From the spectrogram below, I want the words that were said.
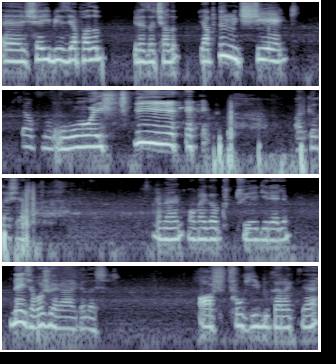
e, şey biz yapalım. Biraz açalım. Yaptın mı çiçek? Yapmadım. Oo eşki. arkadaşlar. Hemen Omega kutuya girelim. Neyse boş ver arkadaşlar. Aş çok iyi bir karakter.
